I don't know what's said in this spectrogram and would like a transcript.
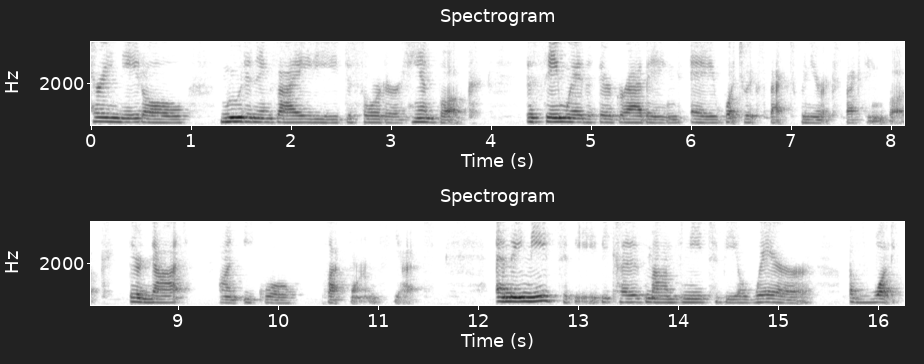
perinatal mood and anxiety disorder handbook the same way that they're grabbing a what to expect when you're expecting book. They're not on equal platforms yet. And they need to be because moms need to be aware of what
